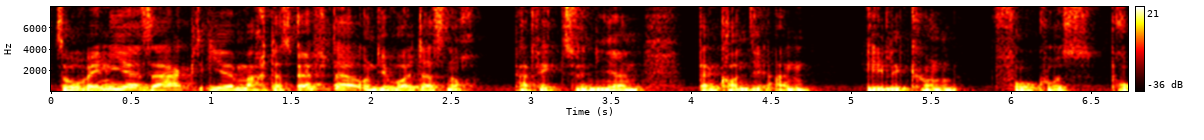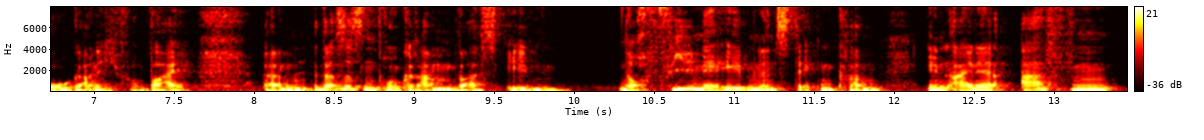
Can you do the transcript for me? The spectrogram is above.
So, wenn ihr sagt, ihr macht das öfter und ihr wollt das noch perfektionieren, dann kommt ihr an Helicon Focus Pro gar nicht vorbei. Ähm, das ist ein Programm, was eben noch viel mehr Ebenen stacken kann in eine Affen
